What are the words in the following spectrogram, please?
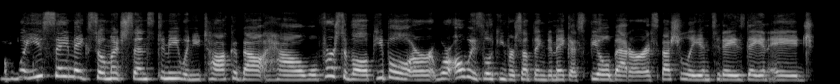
What you say makes so much sense to me when you talk about how, well, first of all, people are, we're always looking for something to make us feel better, especially in today's day and age.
